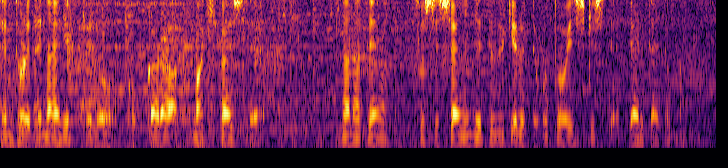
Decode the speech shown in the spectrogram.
点取れてないですけどここから巻き返して7点そして試合に出続けるってことを意識してやりたいと思います。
